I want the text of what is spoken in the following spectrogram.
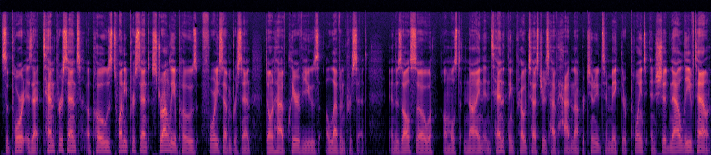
support is at 10%, opposed 20%, strongly opposed 47%, don't have clear views 11%. And there's also almost 9 in 10 think protesters have had an opportunity to make their point and should now leave town.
